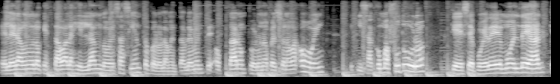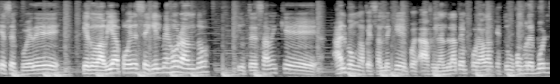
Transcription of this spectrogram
él era uno de los que estaba legislando ese asiento, pero lamentablemente optaron por una persona más joven, y quizás con más futuro, que se puede moldear, que se puede, que todavía puede seguir mejorando. Y ustedes saben que Albon, a pesar de que pues, a final de la temporada que estuvo con Red Bull,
